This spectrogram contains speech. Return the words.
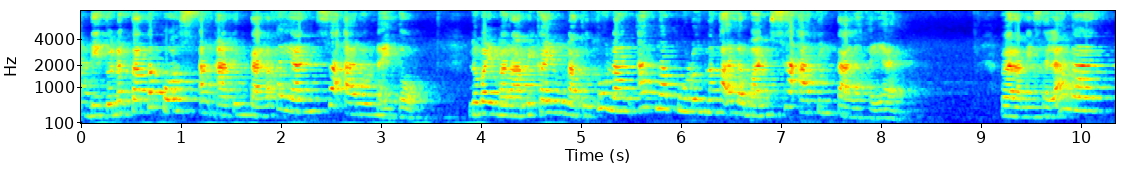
At dito nagtatapos ang ating talakayan sa araw na ito. Naway marami kayong natutunan at napulot na kaalaman sa ating talakayan. Maraming salamat!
